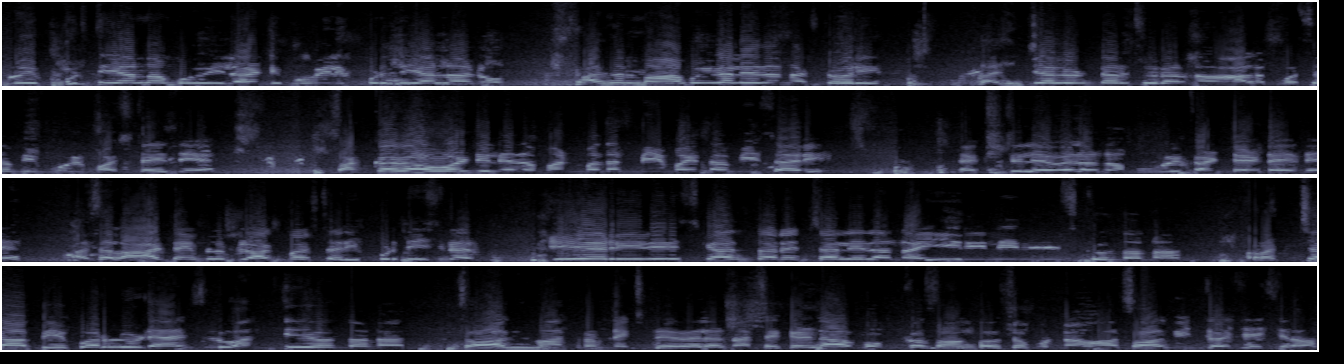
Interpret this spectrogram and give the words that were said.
నువ్వు ఇప్పుడు తీయాలన్నా మూవీ? ఇలాంటి మూవీలు ఇప్పుడు తీయాలను అసలు మామూలుగా లేదన్న స్టోరీ లంచాలు ఉంటారు చూడన్న వాళ్ళ కోసం ఈ మూవీ ఫస్ట్ అయితే. చక్కగా అవ్వండి లేదా మన్మథన్ మేమైతాం ఈసారి. నెక్స్ట్ లెవెల్ అన్న మూవీ కంటెంట్ అయితే. అసలు ఆ టైంలో బ్లాక్ బస్టర్ ఇప్పుడు తీసినారు. ఏ రిలీజ్కి అంత రెచ్చ లేదన్న ఈ రిలీజ్కి ఉందన్న. రచ్చ పేపర్లు డాన్స్లు అంతే ఉందన్న. సాంగ్స్ మాత్రం నెక్స్ట్ లెవెల్ అన్న. సెకండ్ హాఫ్ ఒక్క సాంగ్ కోసం ఉన్నాం. ఆ సాంగ్ ఎంజాయ్ చేసినాం.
